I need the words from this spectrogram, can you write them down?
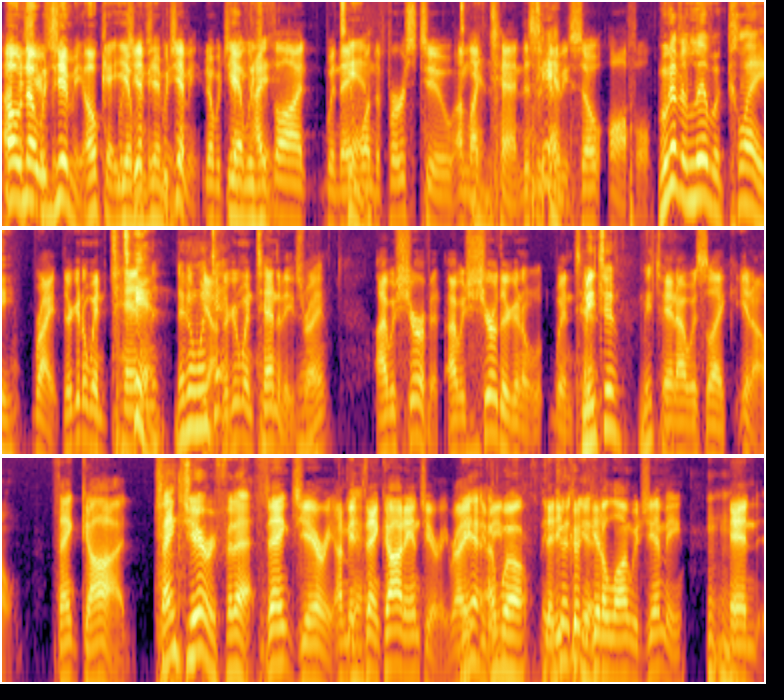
Uh, oh, I- no, with Jimmy. Okay, yeah, with Jimmy, Jimmy. Jimmy. No, with Yeah, Jimmy. with I Jimmy. thought when they 10. won the first two, I'm like ten. This is going to be so awful. We're going to live with Clay. Right. They're going to win 10. 10. They're gonna win yeah, 10. They're going to win 10 of these, right? I was sure of it. I was sure they're going to win 10. Me too. Me too. And I was like, you know, thank God. Thank Jerry for that. Thank Jerry. I mean, Yeah. thank God and Jerry, right? Yeah, I mean, well, that he could- couldn't yeah. get along with Jimmy. Mm-mm. And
